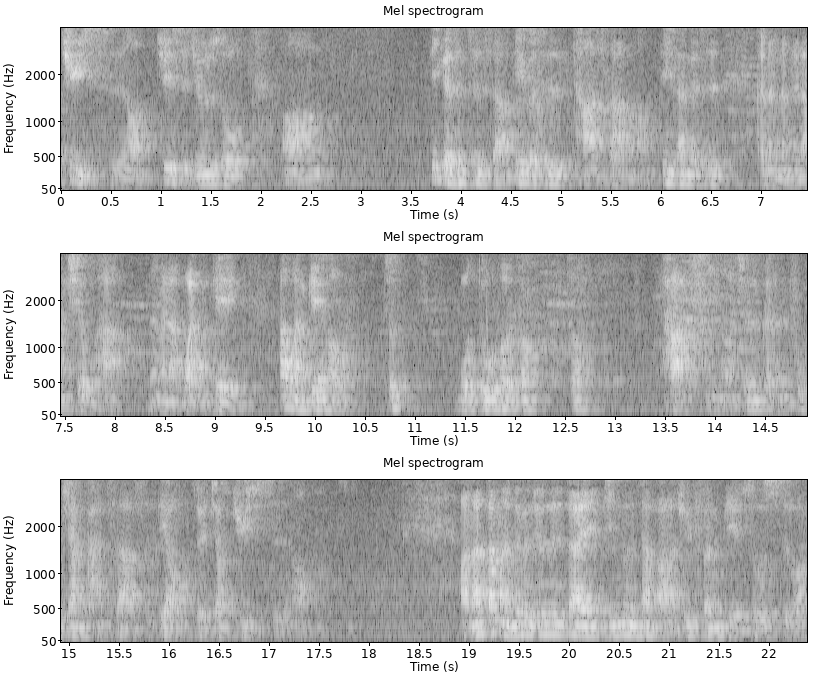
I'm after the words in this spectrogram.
巨死哦，巨死就是说，啊、第一个是自杀，第二个是他杀哦，第三个是。可能两个人相怕，两个人冤家，啊冤家吼，就无拄好做做拍死哦，就是可能互相砍杀死掉，所以叫巨石哦。好，那当然这个就是在经论上把它去分别说死亡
